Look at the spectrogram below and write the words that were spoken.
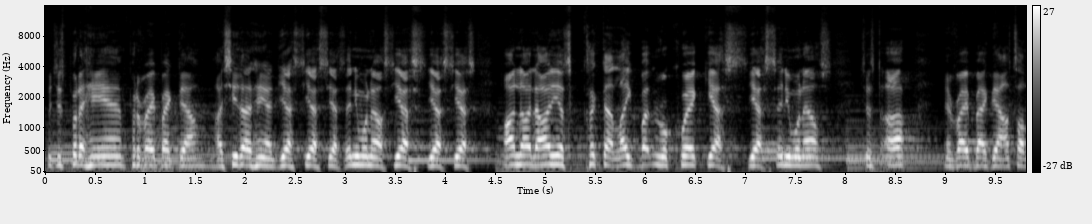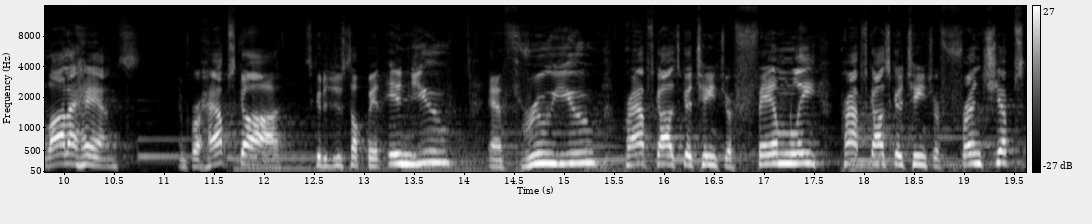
but just put a hand, put it right back down. I see that hand. Yes, yes, yes. Anyone else? Yes, yes, yes. On the audience, click that like button real quick. Yes, yes. Anyone else? Just up and right back down. It's a lot of hands. And perhaps God is going to do something in you and through you. Perhaps God's going to change your family. Perhaps God's going to change your friendships.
